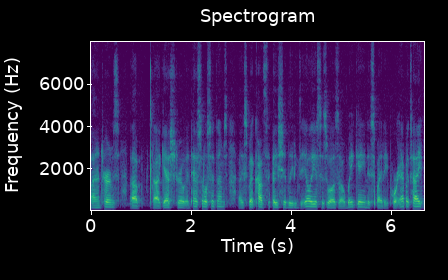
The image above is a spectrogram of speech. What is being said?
in terms of gastrointestinal symptoms, I expect constipation leading to ileus as well as weight gain despite a poor appetite.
